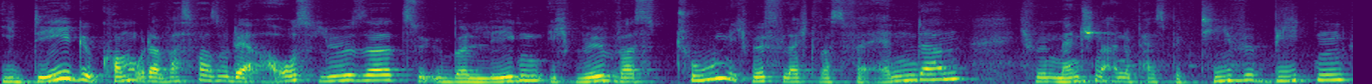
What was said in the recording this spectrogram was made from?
Idee gekommen oder was war so der Auslöser zu überlegen, ich will was tun, ich will vielleicht was verändern, ich will Menschen eine Perspektive bieten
